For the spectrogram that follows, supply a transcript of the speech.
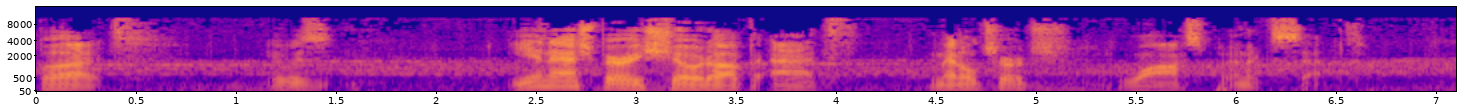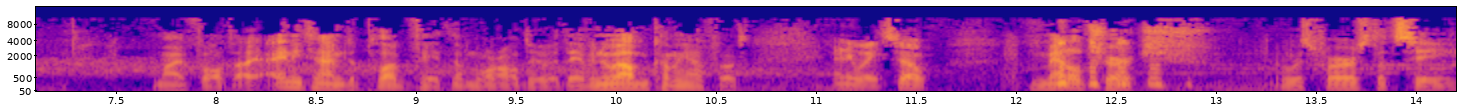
But it was Ian Astbury showed up at Metal Church, Wasp, and Accept. My fault. I, anytime to plug Faith No More, I'll do it. They have a new album coming out, folks. Anyway, so Metal Church. it was first. Let's see.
